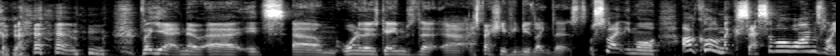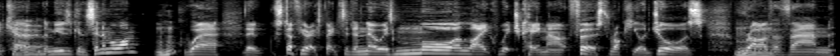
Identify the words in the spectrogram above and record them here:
Okay. but yeah, no, uh, it's um, one of those games that, uh, especially if you do like the slightly more, I'll call them accessible ones, like um, Yeah, yeah. the music and cinema one, where the stuff you're expected to know is more like which came out first, Rocky or Jaws, rather than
